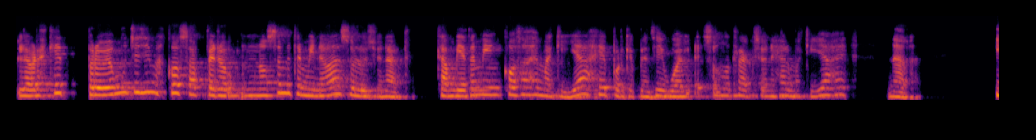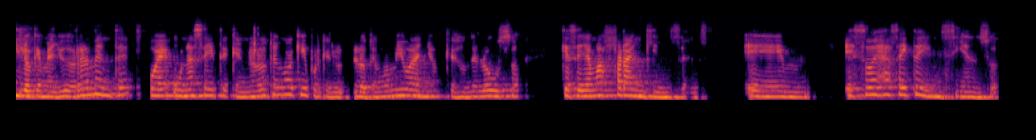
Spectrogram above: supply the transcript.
la verdad es que probé muchísimas cosas, pero no se me terminaba de solucionar. Cambié también cosas de maquillaje porque pensé igual son reacciones al maquillaje, nada. Y lo que me ayudó realmente fue un aceite que no lo tengo aquí porque lo tengo en mi baño, que es donde lo uso, que se llama frankincense. Em, eso es aceite de incienso.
